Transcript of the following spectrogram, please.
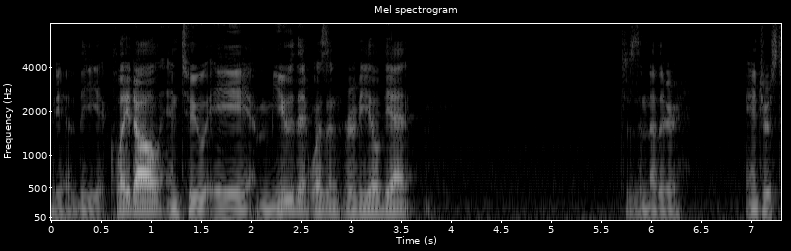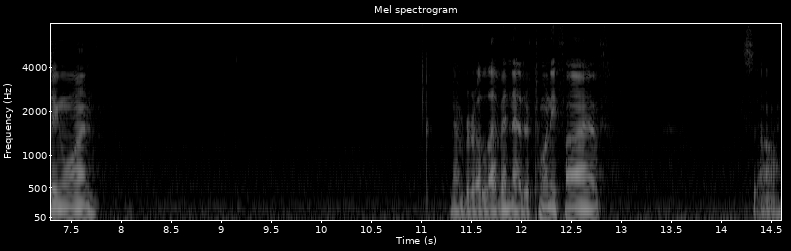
we have the Clay Doll into a Mew that wasn't revealed yet. Which is another interesting one. Number 11 out of 25. So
